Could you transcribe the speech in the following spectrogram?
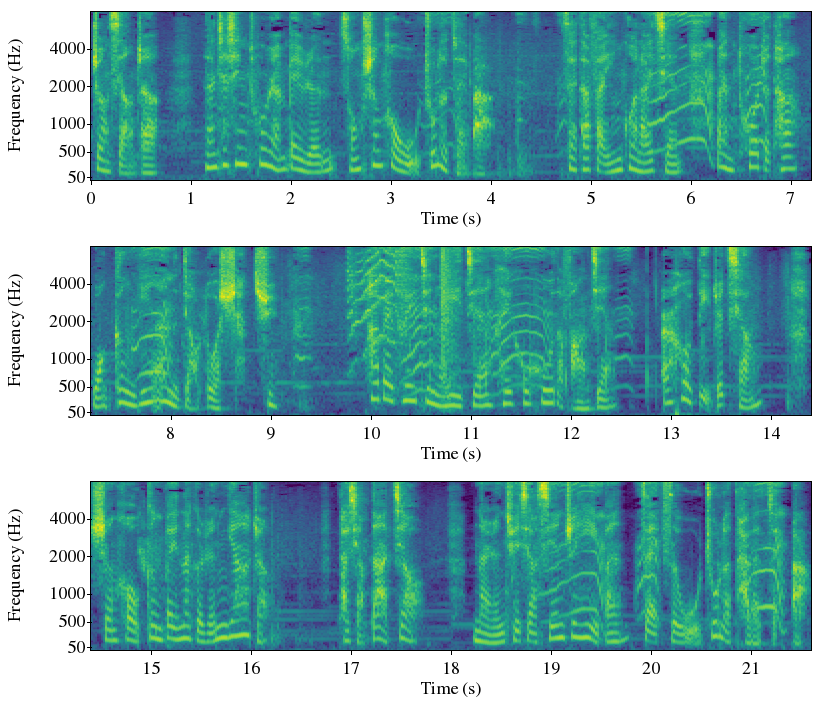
正想着，蓝嘉欣突然被人从身后捂住了嘴巴，在他反应过来前，半拖着他往更阴暗的角落闪去。他被推进了一间黑乎乎的房间，而后抵着墙，身后更被那个人压着。他想大叫，那人却像仙针一般再次捂住了他的嘴巴。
